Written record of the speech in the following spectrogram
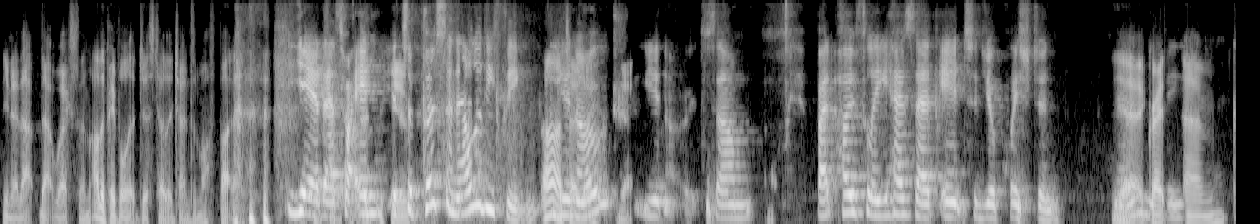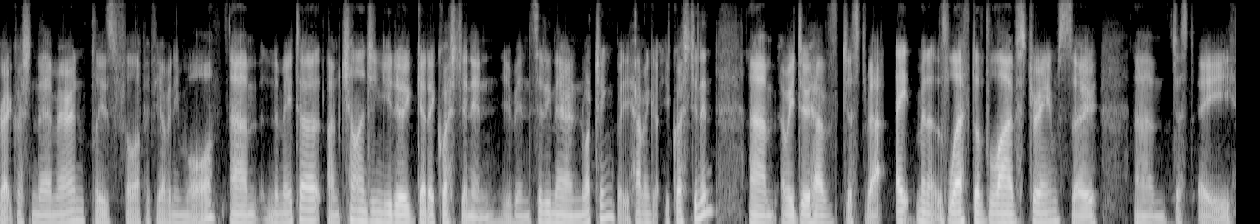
you know that that works for them. Other people, it just totally turns them off. But Yeah, that's right, and it's a personality thing. Oh, you totally, know, yeah. you know. It's um, but hopefully, has that answered your question? Yeah, great, um, great question there, Marin. Please fill up if you have any more. Um, Namita, I'm challenging you to get a question in. You've been sitting there and watching, but you haven't got your question in. Um, and we do have just about eight minutes left of the live stream, so um, just a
